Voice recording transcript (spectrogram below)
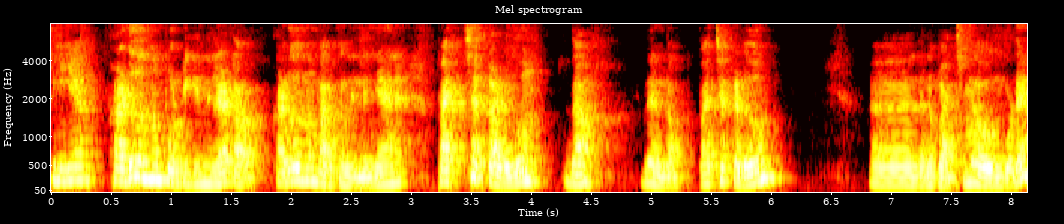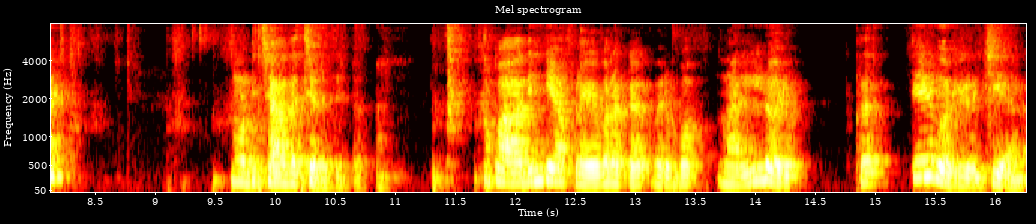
ഇനി ഞാൻ കടുവൊന്നും പൊട്ടിക്കുന്നില്ല കേട്ടോ. കടുവൊന്നും വറക്കുന്നില്ല. ഞാൻ പച്ചക്കടുവും ഇതാ ഇതുണ്ടോ പച്ചക്കടുവും എന്താണ് പച്ചമുളകും കൂടെ ഇങ്ങോട്ട് ചതച്ചെടുത്തിട്ട്. അപ്പോൾ അതിന്റെ ആ ഫ്ലേവറൊക്കെ വരുമ്പോൾ നല്ലൊരു പ്രത്യേക ഒരു രുചിയാണ്.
